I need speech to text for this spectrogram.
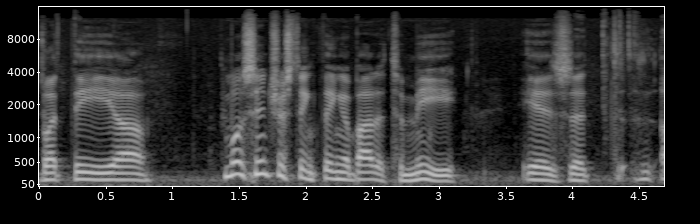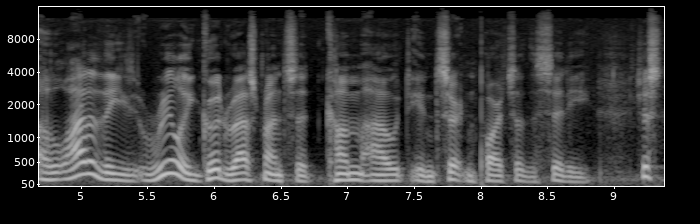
But the most interesting thing about it to me is that a lot of these really good restaurants that come out in certain parts of the city just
